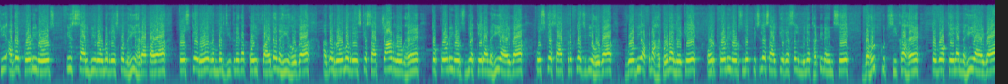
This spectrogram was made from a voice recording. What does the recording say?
कि अगर कोडी रोड्स इस साल भी रोमन रेस को नहीं हरा पाया तो उसके रॉयल रंबल जीतने का कोई फ़ायदा नहीं होगा। अगर रोमन रेस के साथ चार लोग हैं तो कोडी रोड्स भी अकेला नहीं आएगा, उसके साथ ट्रिपलेच भी होगा, वो भी अपना हथौड़ा लेके, और कोडी रोड्स ने पिछले साल की रेसल मिने 39 से बहुत कुछ सीखा है तो वो अकेला नहीं आएगा।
